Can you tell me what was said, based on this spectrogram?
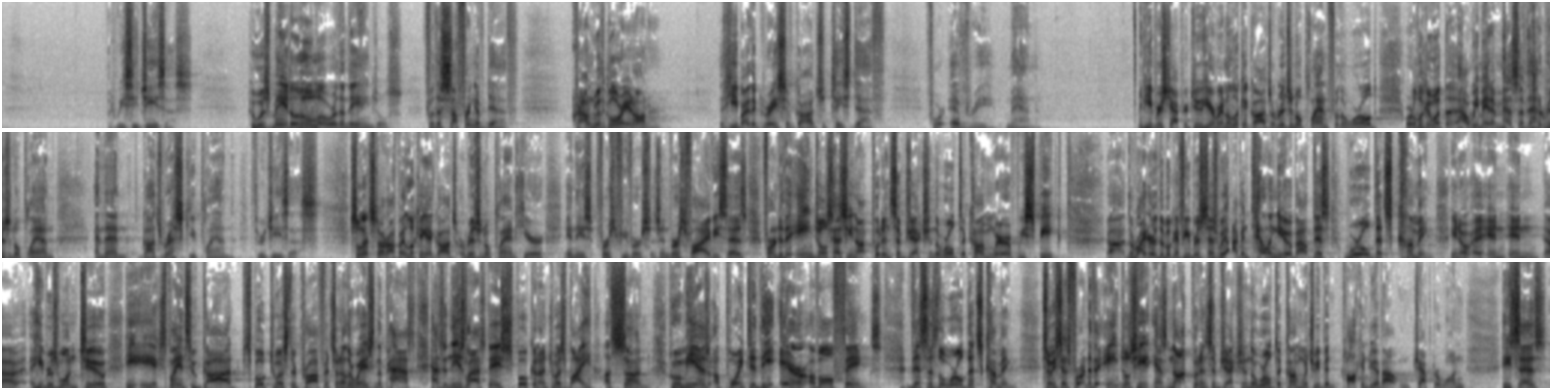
But we see Jesus, who was made a little lower than the angels for the suffering of death, crowned with glory and honor, that he, by the grace of God, should taste death for every man. In Hebrews chapter 2, here we're going to look at God's original plan for the world. We're going to look at what the, how we made a mess of that original plan, and then God's rescue plan through Jesus. So let's start off by looking at God's original plan here in these first few verses. In verse 5, he says, For unto the angels has he not put in subjection the world to come, whereof we speak. Uh, the writer of the book of Hebrews says, I've been telling you about this world that's coming. You know, in, in uh, Hebrews 1 2, he, he explains who God spoke to us through prophets and other ways in the past, has in these last days spoken unto us by a Son, whom he has appointed the heir of all things. This is the world that's coming. So he says, For unto the angels, he has not put in subjection the world to come, which we've been talking to you about in chapter 1. He says,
